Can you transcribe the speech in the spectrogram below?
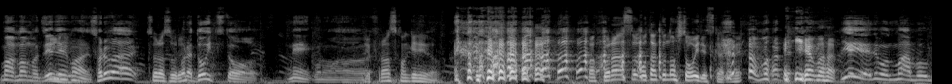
まあまあまあ全然まあそれはそれはそれ？俺はドイツとねこの。えフランス関係ねえだろ。まあフランスオタクの人多いですからね。いやまあ。いやいやでもまあ僕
